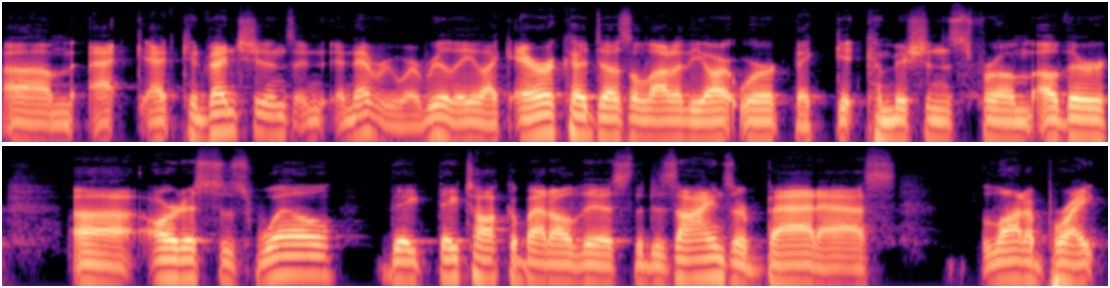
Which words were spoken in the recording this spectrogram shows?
Um, at, at conventions and, and everywhere, really. Like Erica does a lot of the artwork. They get commissions from other uh, artists as well. They they talk about all this. The designs are badass a lot of bright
